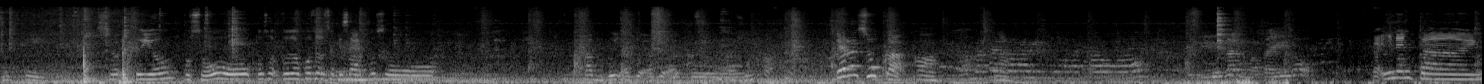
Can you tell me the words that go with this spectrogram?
Okay. So, ito yung puso. Puso, puso, puso. Sa Bisaya, puso. Agoy, agoy, agoy, agoy. Meron suka. Oh. Na. Kainan time.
